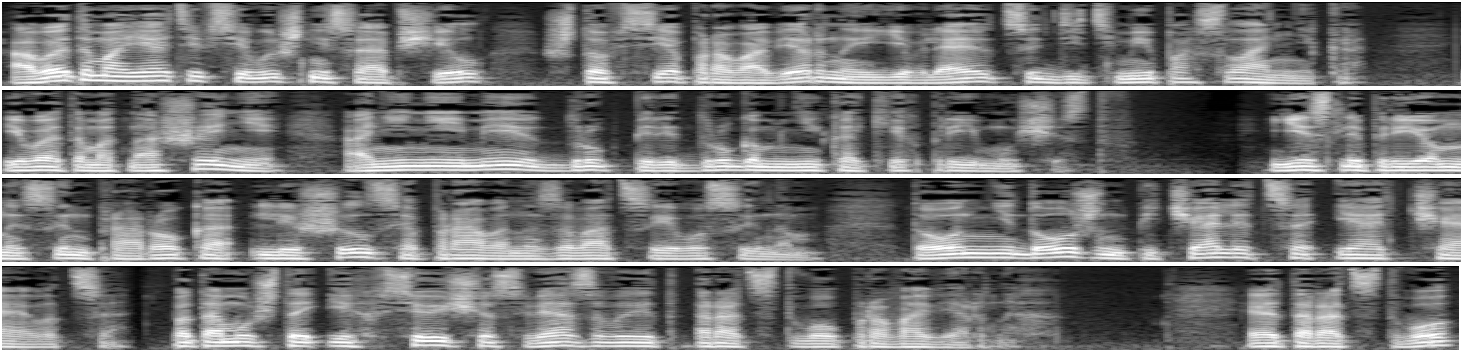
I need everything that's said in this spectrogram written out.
А в этом аяте Всевышний сообщил, что все правоверные являются детьми посланника, и в этом отношении они не имеют друг перед другом никаких преимуществ. Если приемный сын пророка лишился права называться его сыном, то он не должен печалиться и отчаиваться, потому что их все еще связывает родство правоверных. Это родство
